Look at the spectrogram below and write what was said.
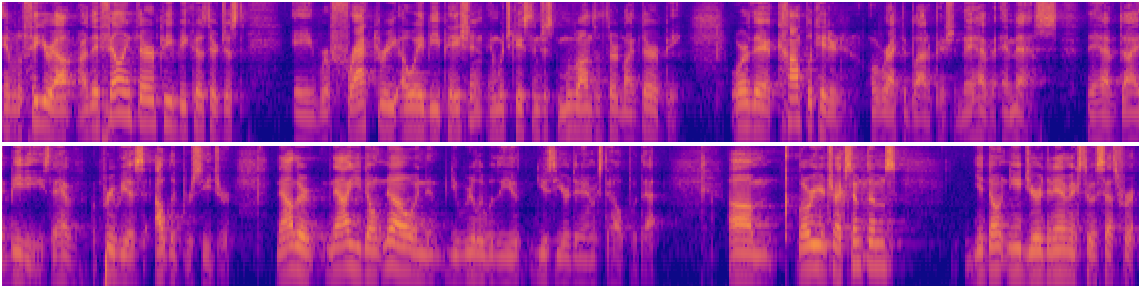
able to figure out are they failing therapy because they're just a refractory OAB patient, in which case then just move on to third line therapy. Or they're they a complicated overactive bladder patient? They have MS they have diabetes, they have a previous outlet procedure. Now, they're, now you don't know, and you really would use the urodynamics to help with that. Um, lower urinary tract symptoms, you don't need urodynamics to assess for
